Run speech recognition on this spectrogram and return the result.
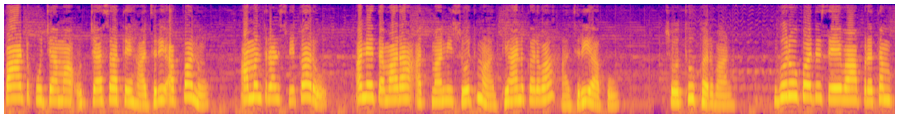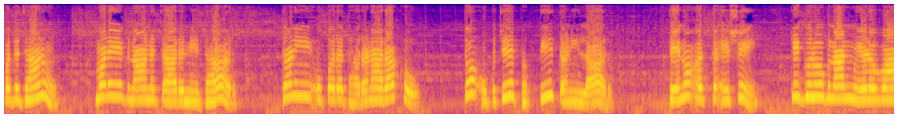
પાઠ પૂજામાં ઉચ્ચા સાથે હાજરી આપવાનું આમંત્રણ સ્વીકારો અને તમારા આત્માની શોધમાં ધ્યાન કરવા હાજરી આપો. ચોથું ફરમાન, ગુરુપદ સેવા પ્રથમ પદ જાણો. મળે જ્ઞાન ચારને ધાર. ધણી ઉપર ધારણા રાખો. તો ઉપજે ભક્તિ તણી લાર. તેનો અર્થ એ છે કે ગુરુ જ્ઞાન મેળવવા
